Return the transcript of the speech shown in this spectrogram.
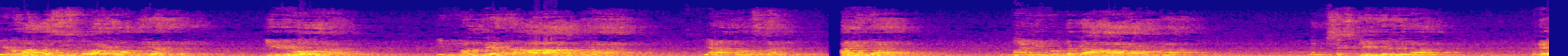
ಏನೋ ಆಕಸ್ಮಿಕವಾಗಿ ಒಂದು ಎತ್ತು ಟಿವಿ ಹೋದ್ರ ಇನ್ನೊಂದು ಎತ್ತು ಆಹಾರ ಎರಡು ವರ್ಷ ಆಯ್ತು ಅವಾಗಿಂದ ನಾ ಇನ್ನೂ ತಕ್ಕ ಹಾಳಾಗ ನನ್ನ ಶಕ್ತಿ ಇದ್ದಿರಲಿಲ್ಲ. ಬರೇ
